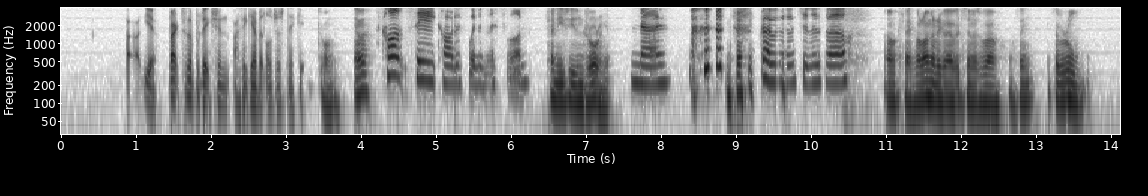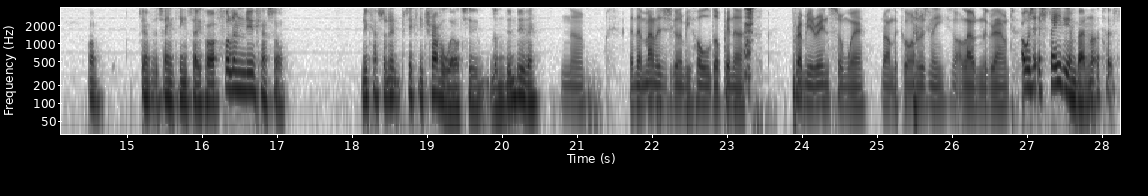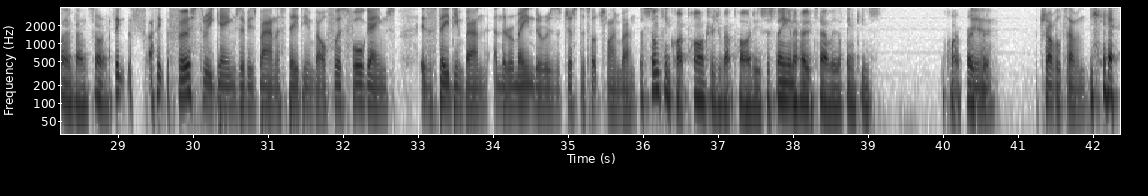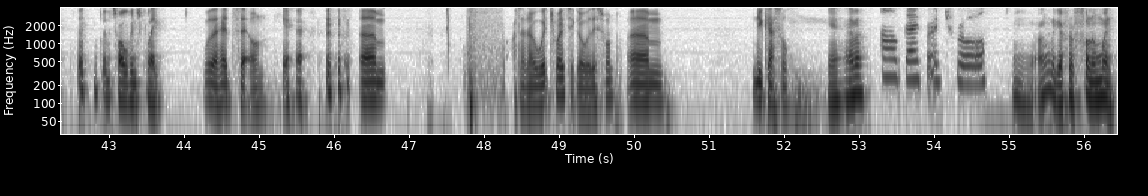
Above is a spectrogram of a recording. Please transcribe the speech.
uh, yeah, back to the prediction. I think Everton will just nick it. Go on, Emma. I can't see Cardiff winning this one. Can you see them drawing it? No. Go with Everton as well. Okay, well, I'm going to go Everton as well. I think so. We're all well, going for the same thing so far. Fulham, Newcastle. Newcastle don't particularly travel well to London, do they? No, and their manager's going to be holed up in a Premier Inn somewhere round the corner, isn't he? He's not allowed in the ground. Oh, was it a stadium ban, not a touchline ban? Sorry. I think the f- I think the first three games of his ban are stadium ban, or first four games is a stadium ban, and the remainder is just a touchline ban. There's something quite partridge about Pardew, so staying in a hotel, I think, is quite appropriate. A travel tavern Yeah, with a 12 inch plate. with a headset on. Yeah. Um, I don't know which way to go with this one. Um, Newcastle. Yeah, Emma? I'll go for a draw. Yeah, I'm going to go for a Fulham win.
